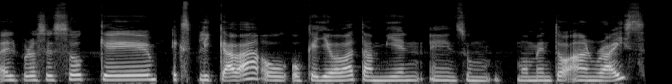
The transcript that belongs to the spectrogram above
el proceso que explicaba o, o que llevaba también en su momento Anne Rice.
